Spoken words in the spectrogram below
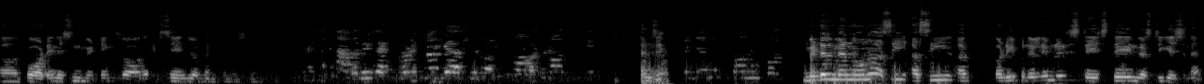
ਕੋਆਰਡੀਨੇਸ਼ਨ ਮੀਟਿੰਗਸ ਔਰ ਐਕਸਚੇਂਜ ਆਫ ਇਨਫੋਰਮੇਸ਼ਨ ਹਾਂਜੀ। ਮਿਡਲਮੈਨ ਹੋ ਨਾ ਅਸੀਂ ਅਸੀਂ ਬੜੀ ਪ੍ਰੀਲਿਮਿਨਰੀ ਸਟੇਜ ਤੇ ਇਨਵੈਸਟੀਗੇਸ਼ਨ ਹੈ।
